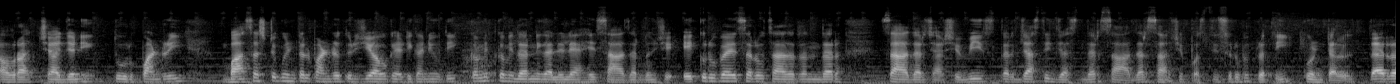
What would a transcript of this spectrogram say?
औरा छाजनी तूर पांढरी बासष्ट क्विंटल पांढऱ्या तुरीची आवक या ठिकाणी होती. कमीत कमी दर निघालेले आहे सहा हजार दोनशे एक रुपये सर्वसाधारण दर सहा हजार चारशे वीस तर जास्तीत जास्त दर सहा हजार सहाशे पस्तीस रुपये प्रति क्विंटल. तर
